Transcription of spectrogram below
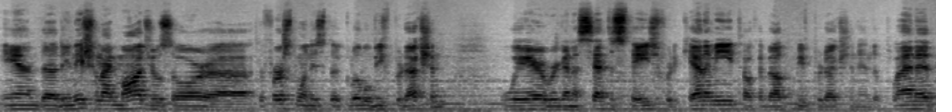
And uh, the initial nine modules are uh, the first one is the global beef production, where we're gonna set the stage for the academy, talk about beef production in the planet,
